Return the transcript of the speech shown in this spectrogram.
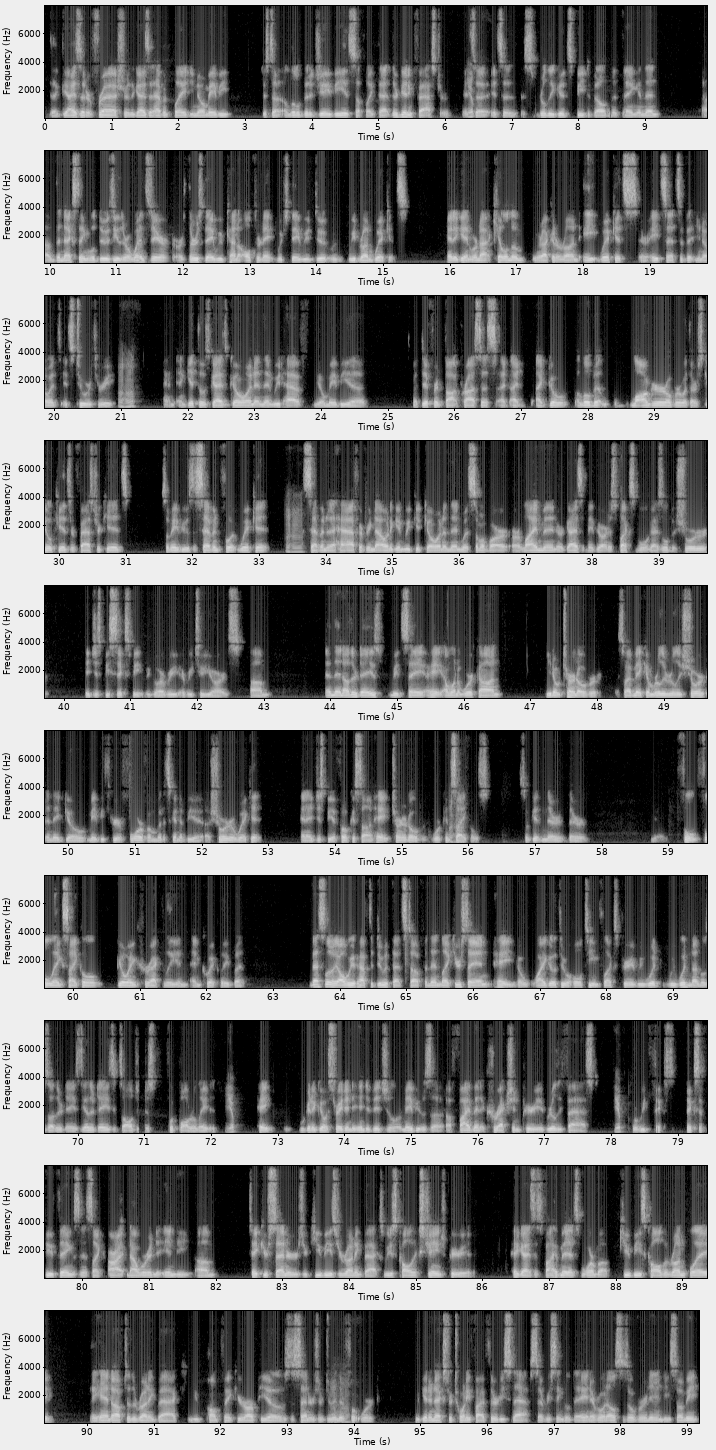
the guys that are fresh or the guys that haven't played, you know, maybe just a, a little bit of JV and stuff like that, they're getting faster. It's yep. a it's a it's really good speed development thing, and then. Uh, the next thing we'll do is either a Wednesday or, or Thursday. We kind of alternate which day we do it. We'd run wickets, and again, we're not killing them. We're not going to run eight wickets or eight sets of it. You know, it's it's two or 3 uh-huh and and get those guys going, and then we'd have you know maybe a a different thought process. I'd, I'd, I'd go a little bit longer over with our skill kids or faster kids. So maybe it was a seven foot wicket, mm-hmm. seven and a half. Every now and again, we'd get going. And then with some of our, our linemen or guys that maybe aren't as flexible, guys a little bit shorter, it'd just be six feet. We go every, every two yards. Um, and then other days we'd say, Hey, I want to work on, you know, turnover. So I'd make them really, really short, and they'd go maybe three or four of them, but it's going to be a, a shorter wicket, and it'd just be a focus on, hey, turn it over, working uh-huh. cycles. So getting their their you know, full full leg cycle going correctly and, and quickly. But that's literally all we would have to do with that stuff. And then like you're saying, hey, you know, why go through a whole team flex period? We would we wouldn't on those other days. The other days it's all just football related. Yep. Hey, we're gonna go straight into individual, or maybe it was a, a five minute correction period really fast Yep. Where we'd fix fix a few things, and it's like, all right, now we're into Indy. Um, take your centers, your QBs, your running backs. We just call it exchange period. Hey guys, it's five minutes warm up. QBs call the run play. They hand off to the running back. You pump fake your RPOs. The centers are doing mm-hmm. their footwork. We get an extra 25, 30 snaps every single day, and everyone else is over in Indy. So, I mean,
